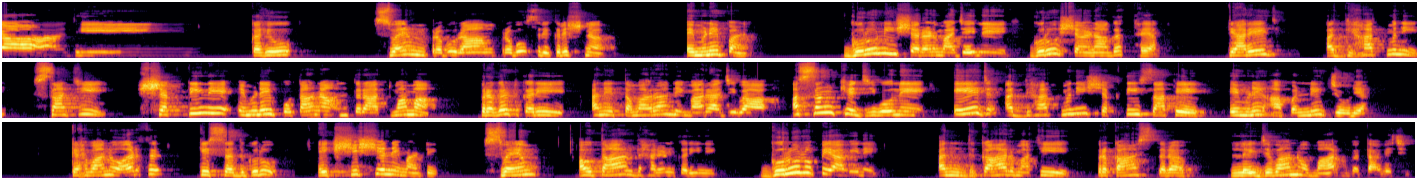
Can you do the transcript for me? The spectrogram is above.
आधीन કહ્યું સ્વયં પ્રભુ રામ પ્રભુ શ્રી કૃષ્ણ એમણે પણ ગુરુની શરણમાં જઈને ગુરુ શરણાગત થયા ત્યારે જ અધ્યાત્મની સાચી શક્તિને એમણે પોતાના અંતરાત્મામાં પ્રગટ કરી અને તમારા ને મારા જેવા અસંખ્ય જીવોને એ જ અધ્યાત્મની શક્તિ સાથે એમણે આપણને જોડ્યા. કહેવાનો અર્થ કે સદગુરુ એક શિષ્યને માટે સ્વયં અવતાર ધારણ કરીને ગુરુ રૂપે આવીને અંધકારમાંથી પ્રકાશ તરફ લઈ જવાનો માર્ગ બતાવે છે.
